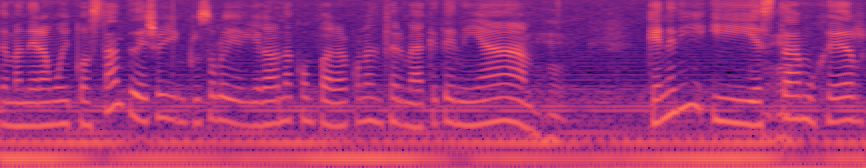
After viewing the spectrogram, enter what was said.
de manera muy constante. De hecho, incluso lo llegaron a comparar con la enfermedad que tenía Kennedy y esta mujer,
